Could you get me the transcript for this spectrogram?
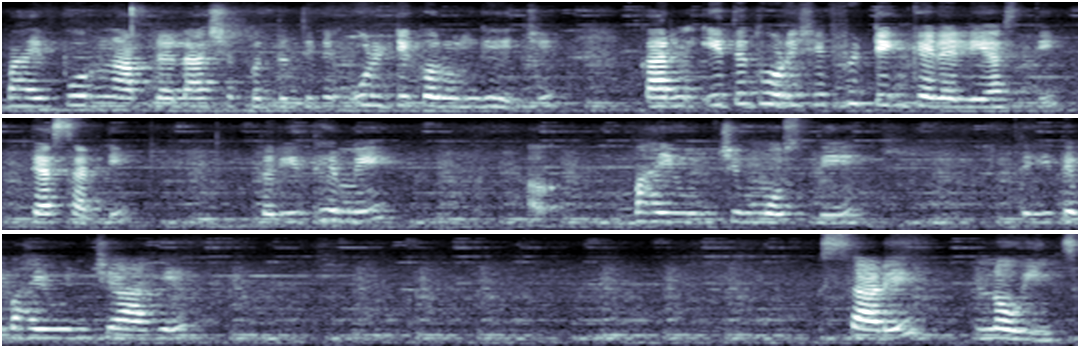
भाई पूर्ण आपल्याला अशा पद्धतीने उलटी करून घ्यायची. कारण इथे थोडीशी फिटिंग केलेली असती त्यासाठी. तर इथे मी अ, भाई उंची मोजते. तर इथे भाई उंची आहे साडे नऊ इंच.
